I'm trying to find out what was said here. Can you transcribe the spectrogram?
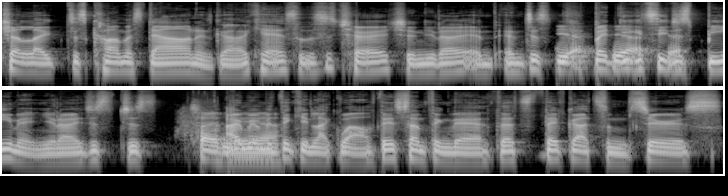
try to like just calm us down and go, okay, so this is church, and you know, and and just, Yeah, but you yeah, can see yeah. just beaming, you know, just just. Totally, I remember yeah. thinking like, wow, there's something there. That's they've got some serious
